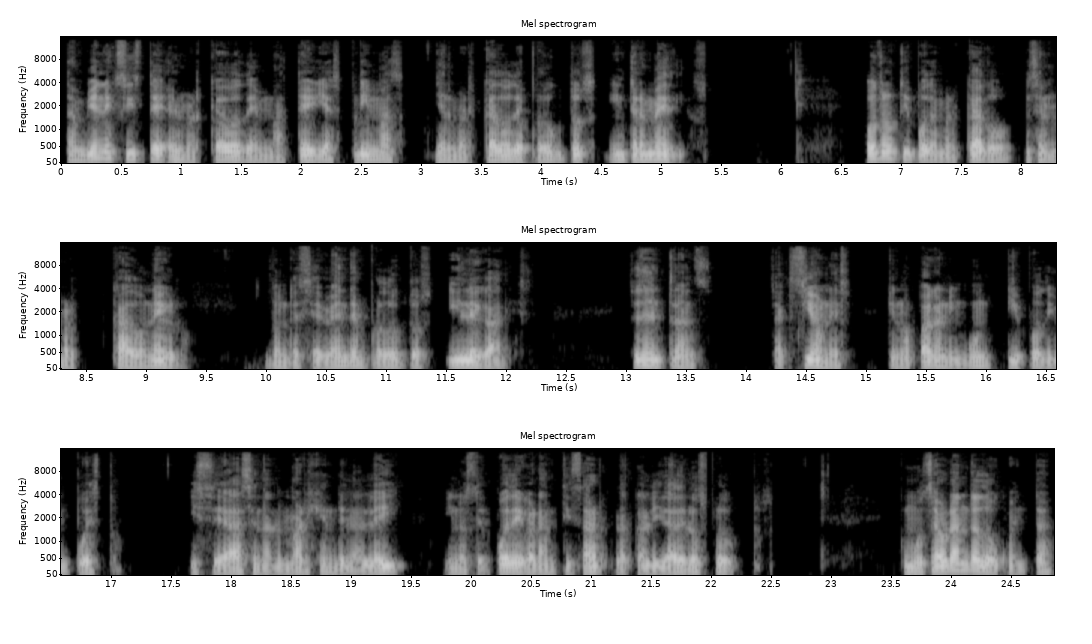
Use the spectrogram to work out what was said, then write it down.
También existe el mercado de materias primas y el mercado de productos intermedios. Otro tipo de mercado es el mercado negro, donde se venden productos ilegales. Se hacen transacciones que no pagan ningún tipo de impuesto y se hacen al margen de la ley y no se puede garantizar la calidad de los productos. Como se habrán dado cuenta,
